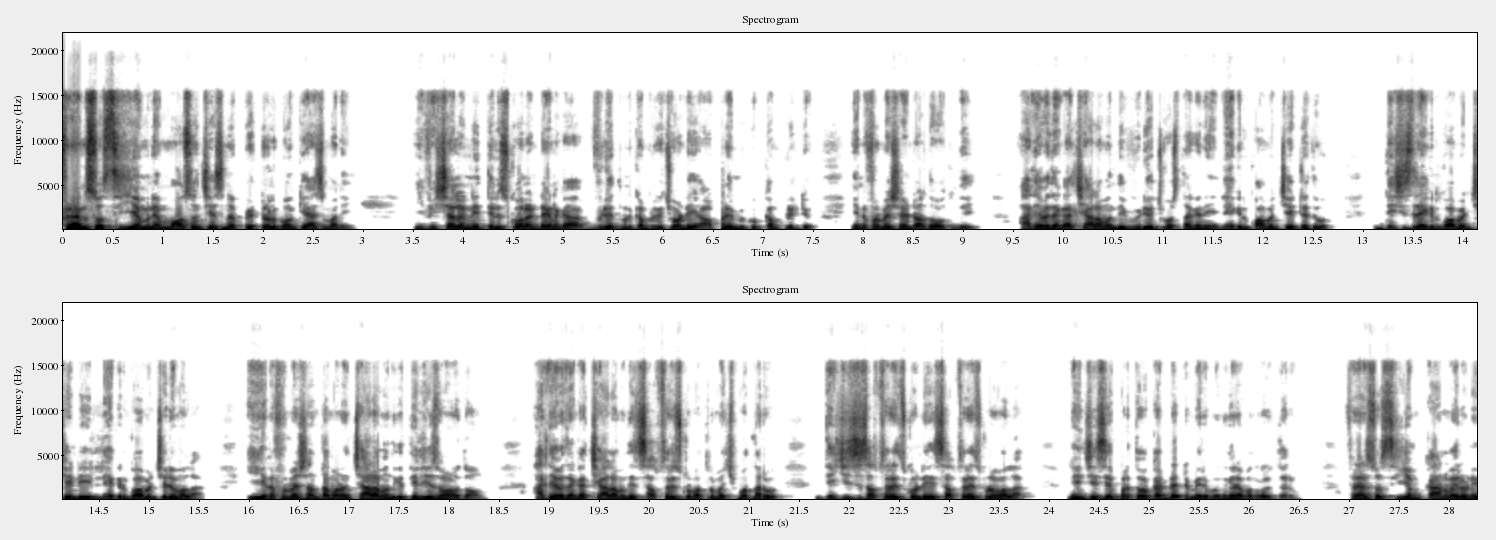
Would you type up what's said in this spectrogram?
ఫ్రెండ్స్ సీఎంనే మోసం చేసిన పెట్రోల్ బంక్ యాజమాని. ఈ విషయాలన్నీ తెలుసుకోవాలంటే కనుక వీడియో మీరు కంప్లీట్ చూడండి. అప్పుడే మీకు కంప్లీట్ ఇన్ఫర్మేషన్ ఏంటో అర్థమవుతుంది. అదేవిధంగా చాలామంది వీడియో చూస్తున్నా కానీ లేఖను కామెంట్ చేయట్లేదు. దయచేసి లేఖను కామెంట్ చేయండి. లేఖను కామెంట్ చేయడం వల్ల ఈ ఇన్ఫర్మేషన్ అంతా మనం చాలామందికి తెలియజేయడం అవుతాం. అదేవిధంగా చాలామంది సబ్స్క్రైబ్ కూడా మాత్రం మర్చిపోతున్నారు. దయచేసి సబ్స్క్రైబ్ చేసుకోండి. సబ్స్క్రైబ్ చేసుకోవడం వల్ల నేను చేసే ప్రతి ఒక్క అప్డేట్ మీరు ముందుగానే పొందగలుగుతారు. ఫ్రెండ్స్ సీఎం కాన్వాయ్లోని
